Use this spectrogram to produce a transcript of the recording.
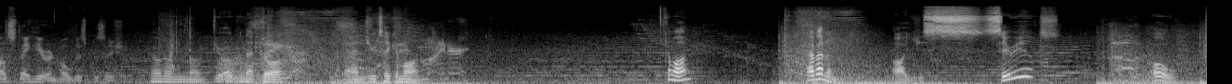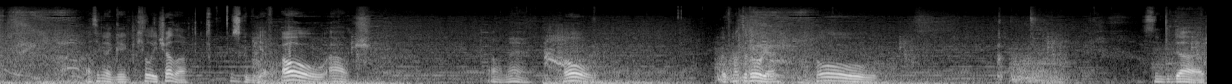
I'll stay here and hold this position. No, no, no, no. You open that door, and you take him on. Come on, have at him. Are you s- serious? Oh, I think they're gonna kill each other. This is gonna be. Oh, ouch. Oh man. Oh. Open up the door again. Oh. I think he died.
